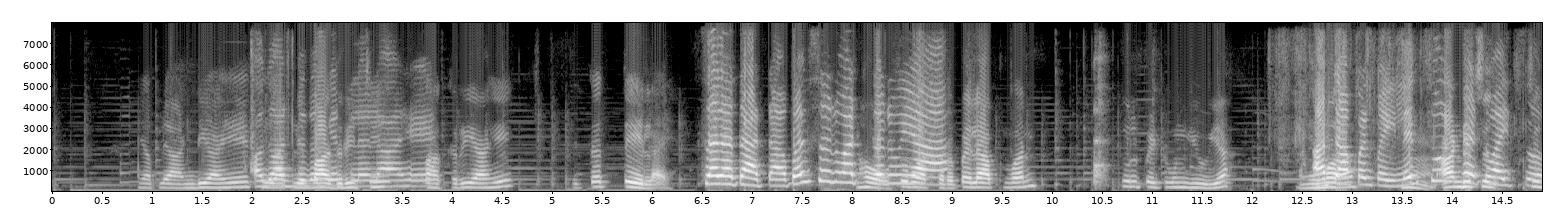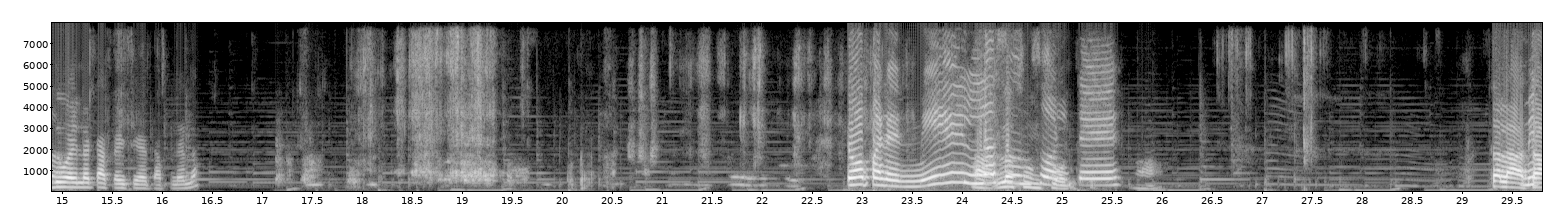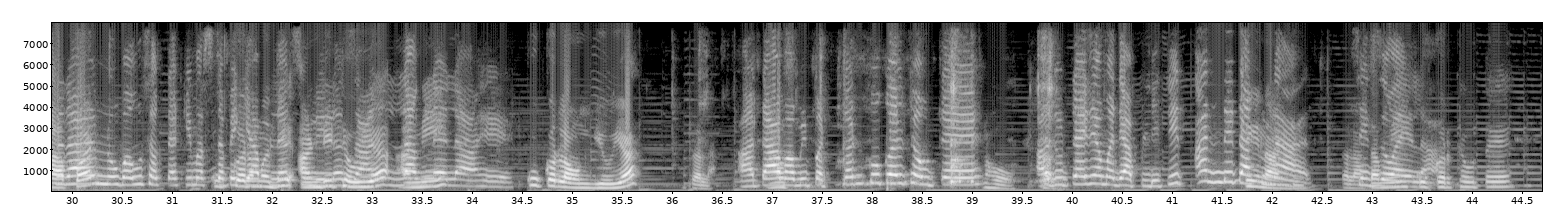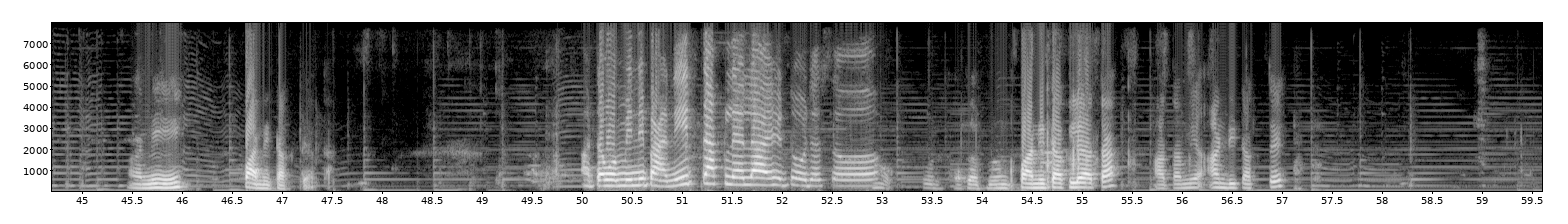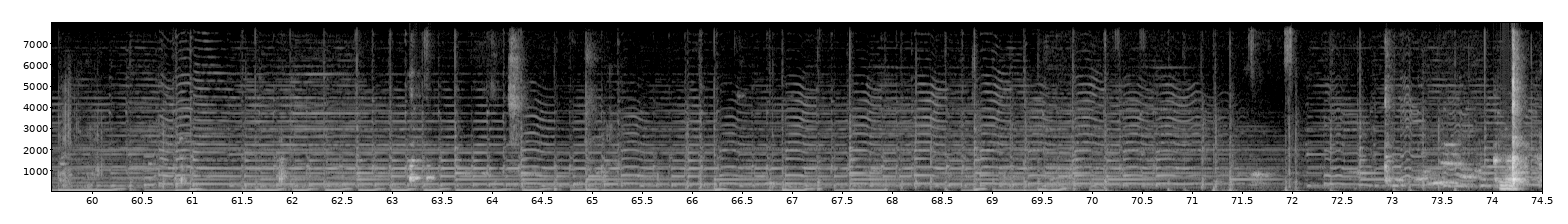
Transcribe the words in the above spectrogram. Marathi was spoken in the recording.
हे आपली अंडी आहे ही आपली अंडं बाजरीची घेतलेलं आहे. भाकरी आहे. इथं तेल आहे. चला तर आता आपण सुरुवात हो करूया. सुरुवात करू. पहिले आपण चूल पेटवून घेऊया. आणि मग आता आपण पहिले चूल अंडी शिज- पेटवायचं. शिजवायला टाकायचे आहेत आपल्याला. तोपर्यंत मी हा, लसूण लसूण सोलते. हा. चला आता आपण मित्रांनो बघू शकता की मस्तपैकी कुकरमध्ये आपल्या अंडी ठेवूया आणि- आहे. कुकर लावून घेऊया. चला. आता मस्त. मग मी पटकन कुकर ठेवते. हो. अजून त्याच्यामध्ये आपली ती अंडी तीन टाकणार. अंडी चला आता मी शिजवायला. कुकर ठेवते आणि पाणी टाकते आता. आता मम्मीने पाणी टाकलेलं आहे थोडस. हो, थोडंसं आपण पाणी टाकले आता. आता मी अंडी टाकते.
